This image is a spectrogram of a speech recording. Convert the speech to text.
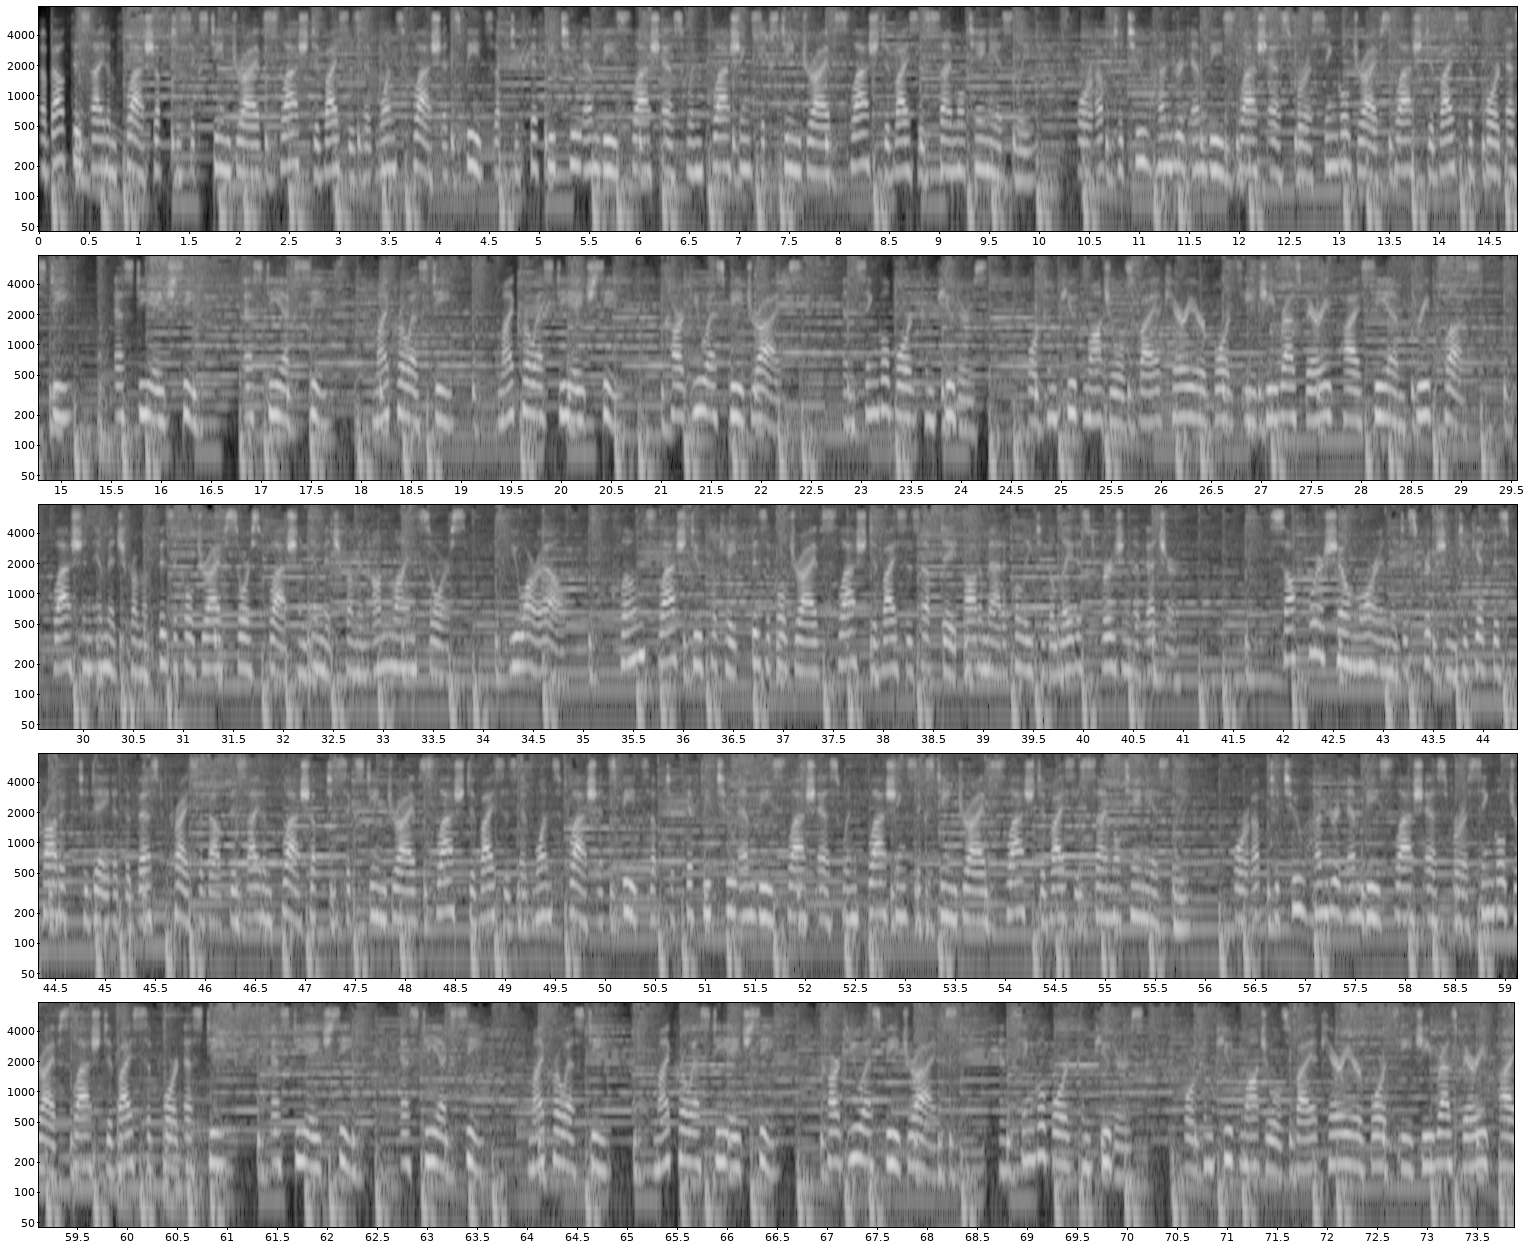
About this item flash up to 16 drive slash devices at once flash at speeds up to 52 MB slash S when flashing 16 drive slash devices simultaneously, or up to 200 MB slash S for a single drive slash device support SD, SDHC, SDXC, microSD, microSDHC, card USB drives, and single board computers, or compute modules via carrier boards e.g. Raspberry Pi CM3 Plus flash an image from a physical drive source flash an image from an online source, URL, clone slash duplicate physical drive slash devices update automatically to the latest version of Etcher. Software show more in the description to get this product today at the best price about this item flash up to 16 drive slash devices at once flash at speeds up to 52 MB slash S when flashing 16 drive slash devices simultaneously, or up to 200 MB S for a single drive slash device support SD, SDHC, SDXC, microSD, microSDHC, card USB drives, and single board computers, or compute modules via carrier boards e.g. Raspberry Pi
